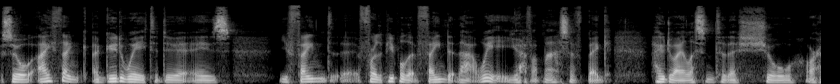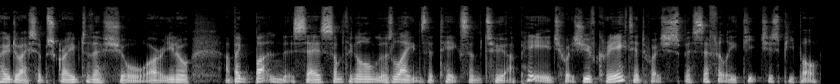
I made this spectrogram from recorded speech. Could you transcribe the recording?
So I think a good way to do it is you find for the people that find it that way, you have a massive big, how do I listen to this show or how do I subscribe to this show or, you know, a big button that says something along those lines that takes them to a page which you've created, which specifically teaches people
